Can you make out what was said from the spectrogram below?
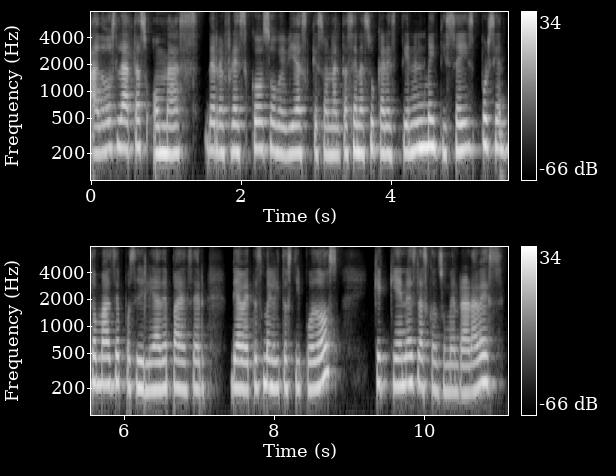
a dos latas o más de refrescos o bebidas que son altas en azúcares tienen 26% más de posibilidad de padecer diabetes mellitus tipo 2 que quienes las consumen rara vez.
